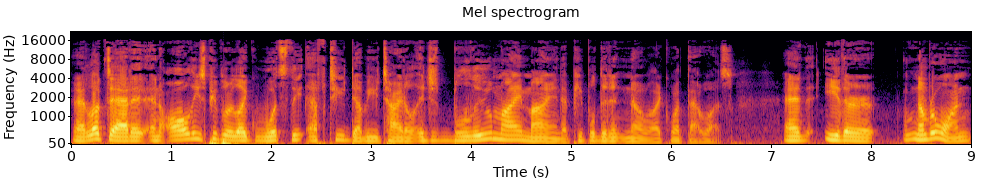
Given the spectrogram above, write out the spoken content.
And I looked at it and all these people are like, What's the FTW title? It just blew my mind that people didn't know like what that was. And either number one,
